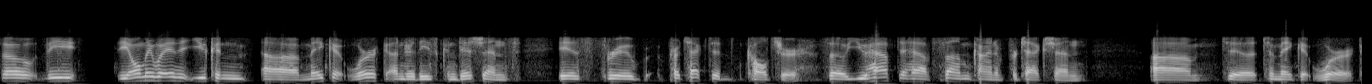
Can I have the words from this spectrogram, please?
So the the only way that you can uh, make it work under these conditions is through protected culture. So you have to have some kind of protection um, to to make it work.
